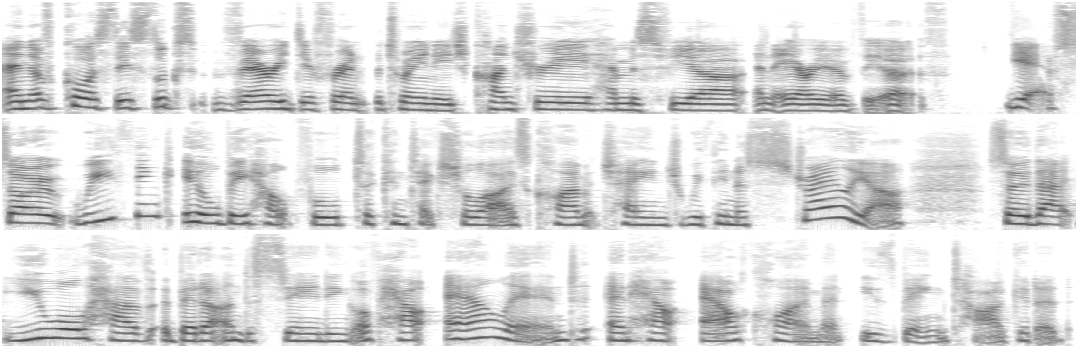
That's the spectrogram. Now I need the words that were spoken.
And of course, this looks very different between each country, hemisphere, and area of the Earth. Yeah, so we think it'll be helpful to contextualize climate change within Australia so that you all have a better understanding of how our land and how our climate is being targeted.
